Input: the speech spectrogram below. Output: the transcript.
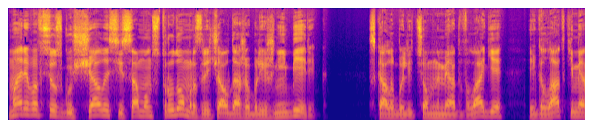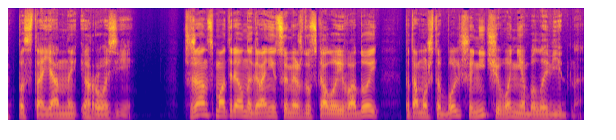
Марево все сгущалось, и сам он с трудом различал даже ближний берег. Скалы были темными от влаги и гладкими от постоянной эрозии. Чжан смотрел на границу между скалой и водой, потому что больше ничего не было видно.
